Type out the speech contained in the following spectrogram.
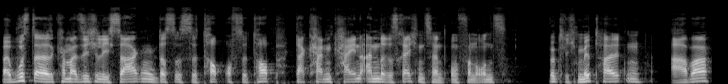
Bei Worcester kann man sicherlich sagen, das ist the top of the top. Da kann kein anderes Rechenzentrum von uns wirklich mithalten, aber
